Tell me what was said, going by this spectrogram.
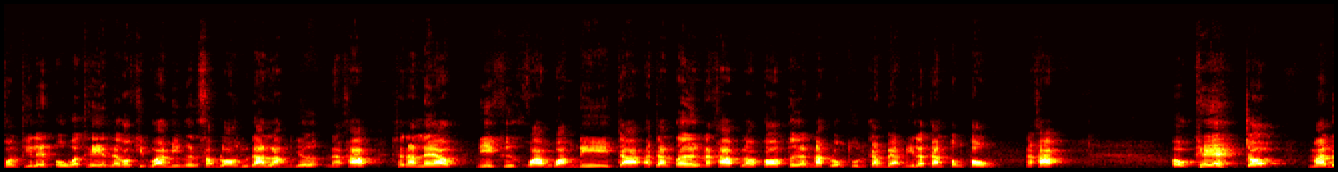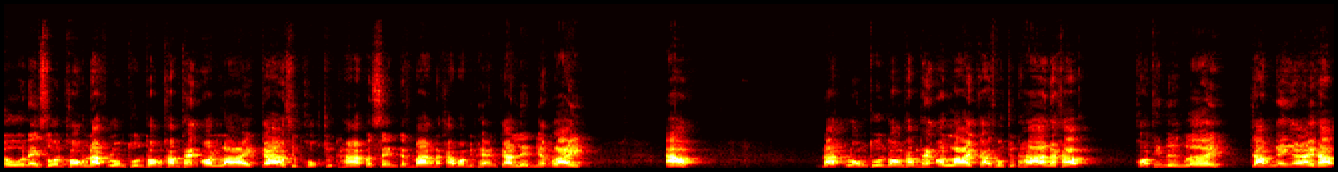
คนที่เล่นโอเวอร์เทรดแล้วก็คิดว่ามีเงินสำรองอยู่ด้านหลังเยอะนะครับ ฉะนั้นแล้วนี่คือความหวังดีจากอาจารย์เติ้งนะครับ เราก็เตือนนักลงทุนกันแบบนี้แล้วกันตรงๆนะครับ โอเค จบมาดูในส่วนของนักลงทุนทองคำแท่งออนไลน์ 96.5%กันบ้างนะครับ ว่ามีแผนการเล่นอย่างไรอ้าวนักลงทุนทองคำแท่งออนไลน์ 96.5 นะครับ ข้อที่ 1 เลยจำง่าย ๆ ครับ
